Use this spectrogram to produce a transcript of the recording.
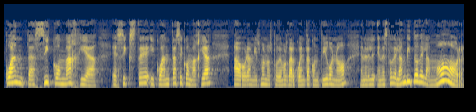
¿Cuánta psicomagia existe y cuánta psicomagia ahora mismo nos podemos dar cuenta contigo, ¿no? En, esto del ámbito del amor.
